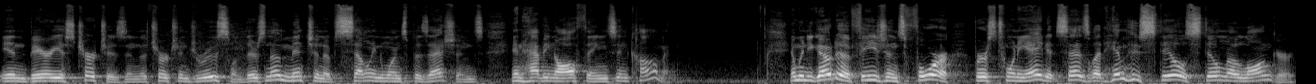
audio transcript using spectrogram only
in various churches in the church in Jerusalem. There's no mention of selling one's possessions and having all things in common. And when you go to Ephesians 4, verse 28, it says, Let him who steals steal no longer,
